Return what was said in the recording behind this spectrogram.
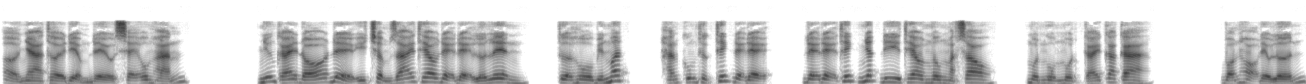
ở nhà thời điểm đều sẽ ôm hắn. Những cái đó để ý chậm rãi theo đệ đệ lớn lên, tựa hồ biến mất, hắn cũng thực thích đệ đệ, đệ đệ thích nhất đi theo ngông mặt sau, một ngụm một cái ca ca. Bọn họ đều lớn.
